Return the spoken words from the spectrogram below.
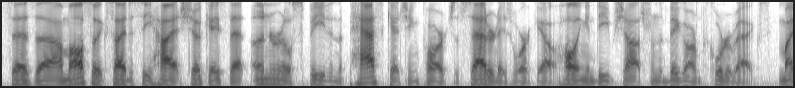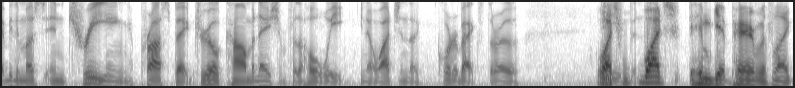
Says uh, I'm also excited to see Hyatt showcase that unreal speed in the pass catching parts of Saturday's workout, hauling in deep shots from the big armed quarterbacks. Might be the most intriguing prospect drill combination for the whole week. You know, watching the quarterbacks throw. Watch and watch him get paired with like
